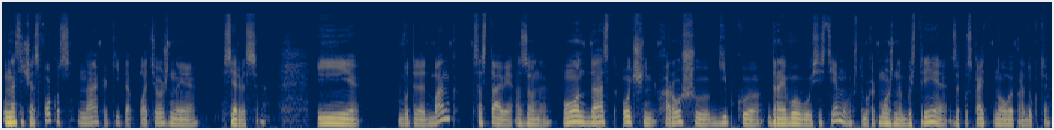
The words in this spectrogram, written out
у нас сейчас фокус на какие-то платежные сервисы. И вот этот банк в составе Озона, он даст очень хорошую, гибкую драйвовую систему, чтобы как можно быстрее запускать новые продукты.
